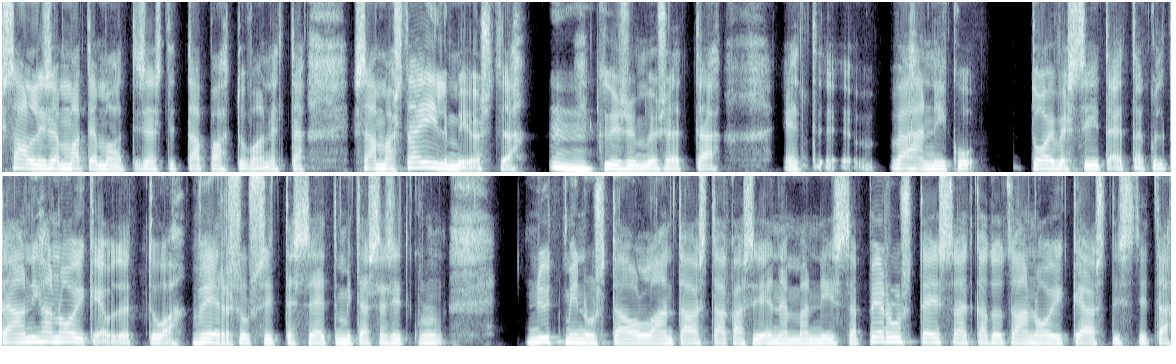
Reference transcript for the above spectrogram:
salli sen matemaattisesti tapahtuvan, että samasta ilmiöstä mm. kysymys, että, että vähän niin kuin toive siitä, että kyllä tämä on ihan oikeutettua versus sitten se, että mitä se sitten kun nyt minusta ollaan taas takaisin enemmän niissä perusteissa, että katsotaan oikeasti sitä,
